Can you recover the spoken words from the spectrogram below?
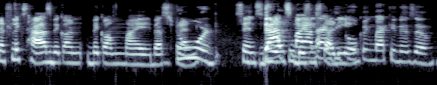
netflix has become become my best friend Dude, since that's you are my too busy unhealthy studying coping mechanism.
